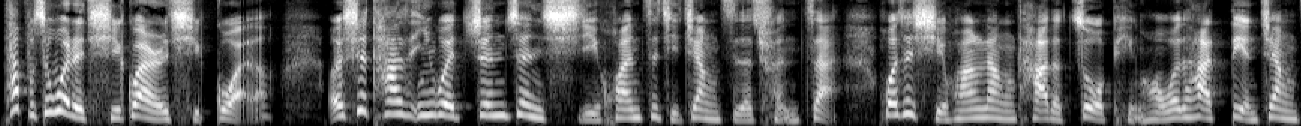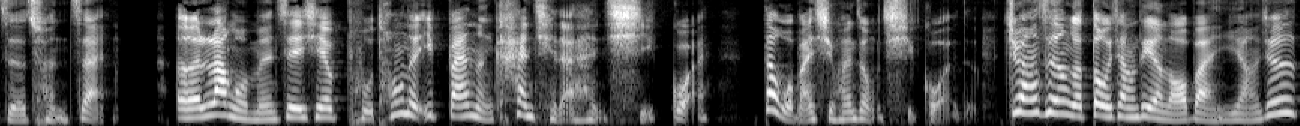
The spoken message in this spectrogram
他不是为了奇怪而奇怪了，而是他因为真正喜欢自己这样子的存在，或是喜欢让他的作品或者他的店这样子的存在，而让我们这些普通的一般人看起来很奇怪。但我蛮喜欢这种奇怪的，就像是那个豆浆店老板一样，就是。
